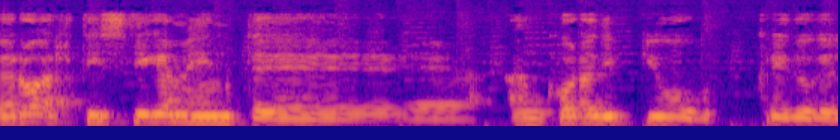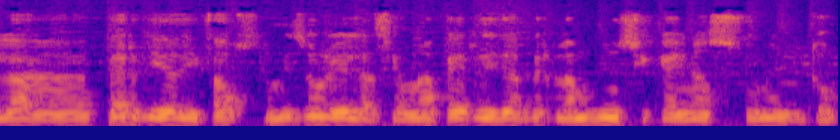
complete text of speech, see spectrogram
però artisticamente ancora di più credo che la perdita di Fausto Misorella sia una perdita per la musica in assoluto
